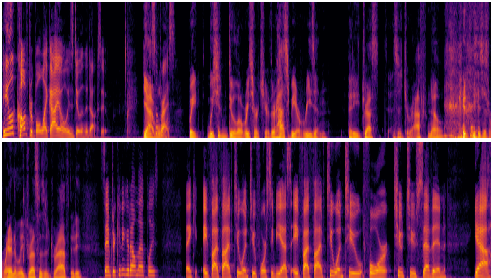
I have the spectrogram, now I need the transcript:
he looked comfortable, like I always do in the duck suit. yeah. I'm well, wait, we should do a little research here. There has to be a reason that he dressed as a giraffe. No, he just randomly dressed as a giraffe. Did he? Samter, can you get on that, please? Thank you. 855 212 4CBS, 855 212 4227. Yeah,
